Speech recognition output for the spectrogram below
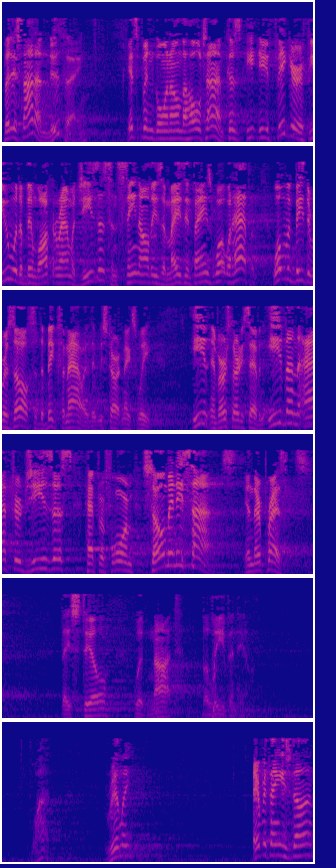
But it's not a new thing. It's been going on the whole time. Because you, you, figure if you would have been walking around with Jesus and seen all these amazing things, what would happen? What would be the results of the big finale that we start next week? In verse 37, even after Jesus had performed so many signs in their presence, they still would not believe in him. What? Really? Everything he's done?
